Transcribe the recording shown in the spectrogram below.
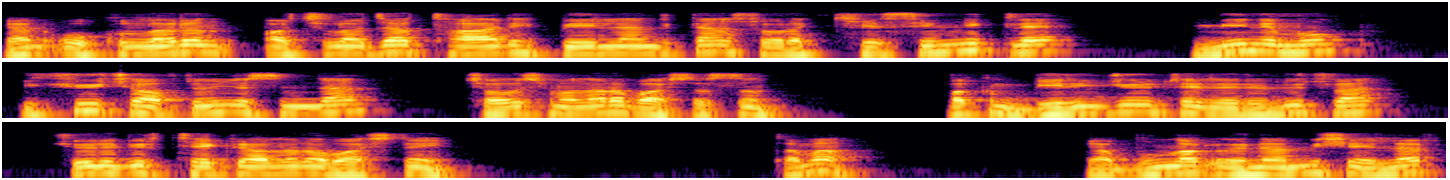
yani okulların açılacağı tarih belirlendikten sonra kesinlikle minimum 2-3 hafta öncesinden çalışmalara başlasın. Bakın birinci üniteleri lütfen şöyle bir tekrarlara başlayın. Tamam. Ya bunlar önemli şeyler.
